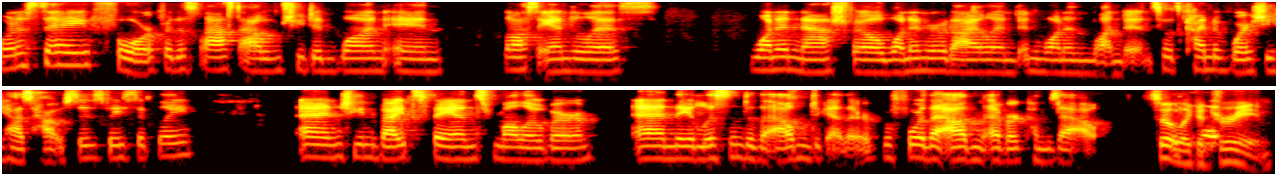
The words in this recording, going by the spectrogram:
I want to say four for this last album. She did one in Los Angeles, one in Nashville, one in Rhode Island, and one in London. So it's kind of where she has houses basically. And she invites fans from all over and they listen to the album together before the album ever comes out. So like a dream.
